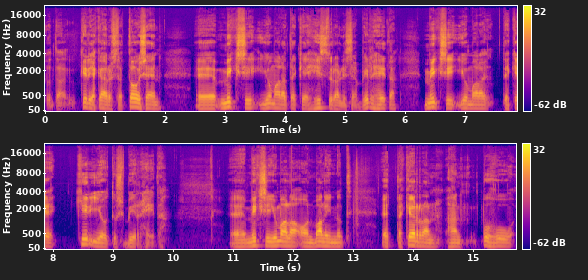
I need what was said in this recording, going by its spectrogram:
tuota, kirjakäyrästä toiseen, miksi Jumala tekee historiallisia virheitä, miksi Jumala tekee kirjoitusvirheitä, miksi Jumala on valinnut, että kerran hän puhuu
